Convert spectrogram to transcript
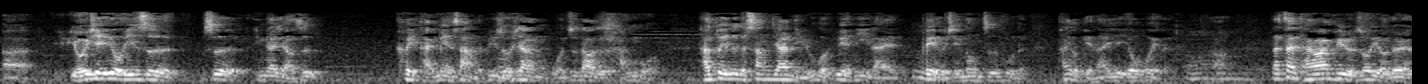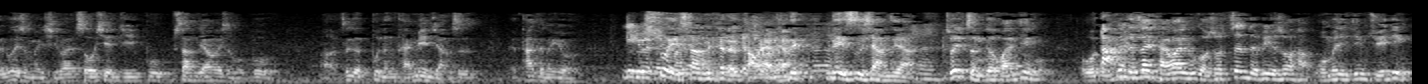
呃有一些诱因是是应该讲是可以台面上的。比如说，像我知道的韩国，他对这个商家，你如果愿意来配合行动支付的，他有给他一些优惠的。啊，那在台湾，譬如说，有的人为什么喜欢收现金？不，商家为什么不？啊，这个不能台面讲，是他可能有。税上面的考量，类类似像这样，所以整个环境，我我觉得在台湾，如果说真的，譬如说好，我们已经决定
